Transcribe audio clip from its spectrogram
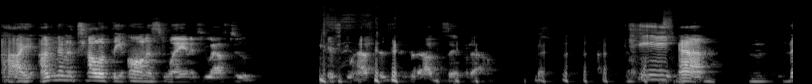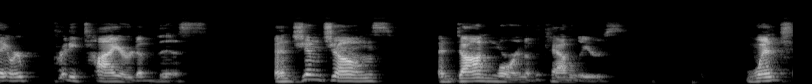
I I'm going to tell it the honest way, and if you have to, if you have to zip it out, zip it out. He uh, they were pretty tired of this, and Jim Jones and Don Warren of the Cavaliers went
